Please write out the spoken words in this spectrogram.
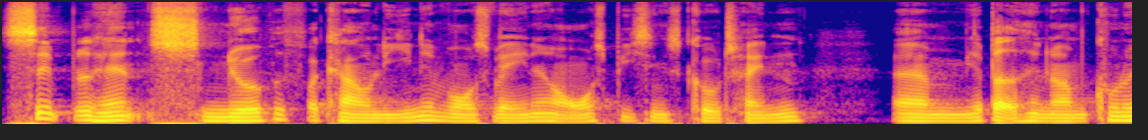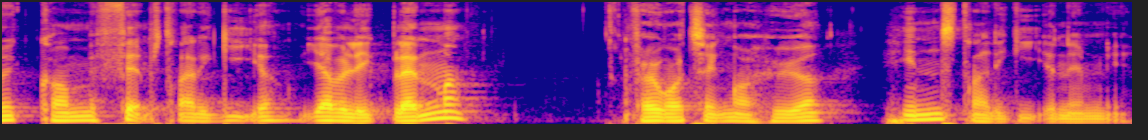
simpelthen snuppet fra Karoline, vores vane- og overspisningscoach herinde. Um, jeg bad hende om, kunne du ikke komme med fem strategier? Jeg vil ikke blande mig, for jeg kunne godt tænke mig at høre hendes strategier nemlig.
